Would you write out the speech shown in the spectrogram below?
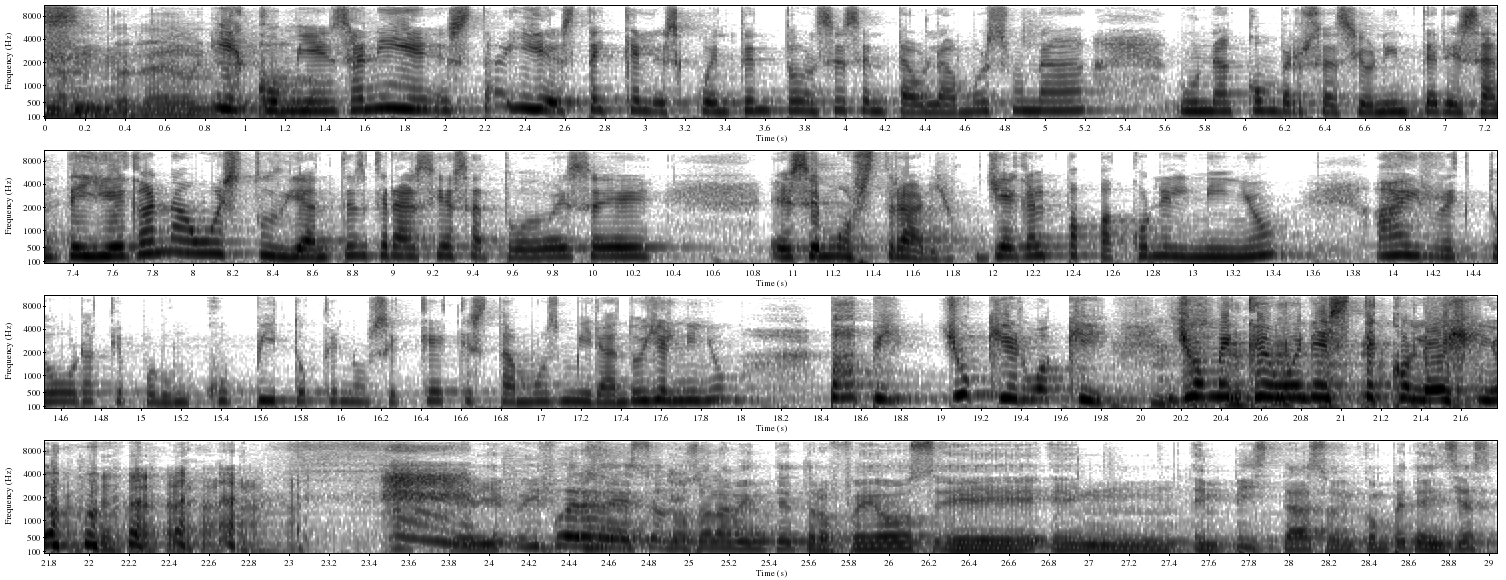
La rectora de doña y comienzan y esta y esta y que les cuente entonces entablamos una, una conversación interesante. Llegan a estudiantes gracias a todo ese ese mostrario. Llega el papá con el niño, ay rectora, que por un cupito, que no sé qué, que estamos mirando, y el niño, papi, yo quiero aquí, yo me quedo en este colegio. Y fuera de esto, no solamente trofeos eh, en, en pistas o en competencias,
